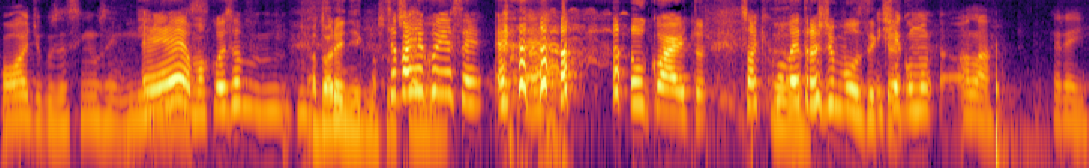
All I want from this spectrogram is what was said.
códigos, assim, uns enigmas. É, uma coisa. Eu adoro Enigma. sou Você vai em reconhecer o quarto. Só que com É. letras de E música. chegou uma. Olha lá. Peraí.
